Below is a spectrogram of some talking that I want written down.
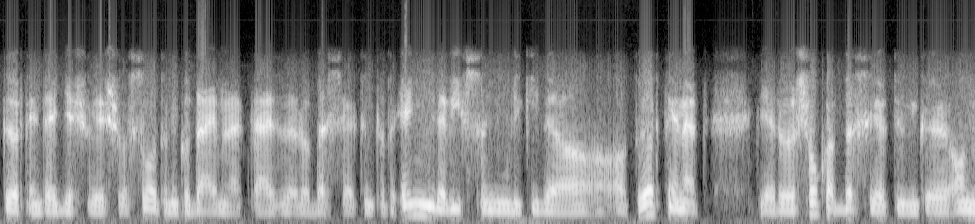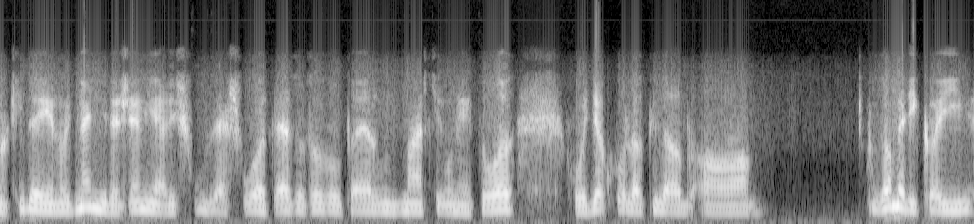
történt egyesülésről szólt, amikor Daimler Chryslerről beszéltünk. Tehát ennyire visszanyúlik ide a, a történet. Erről sokat beszéltünk annak idején, hogy mennyire zseniális húzás volt ez az azóta elhunyt Mártyónétól, hogy gyakorlatilag a az amerikai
